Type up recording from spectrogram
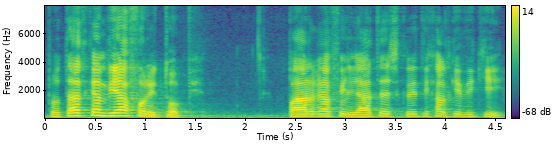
Προτάθηκαν διάφοροι τόποι. Πάργα, Φιλιάτες, Κρήτη, Χαλκιδική.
